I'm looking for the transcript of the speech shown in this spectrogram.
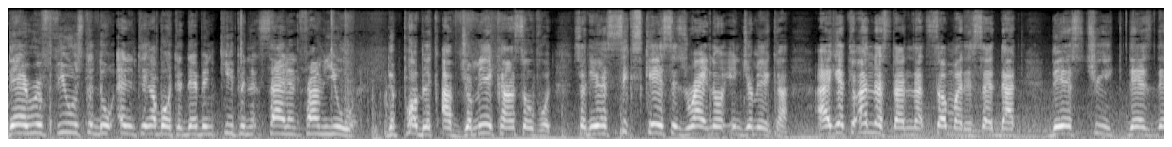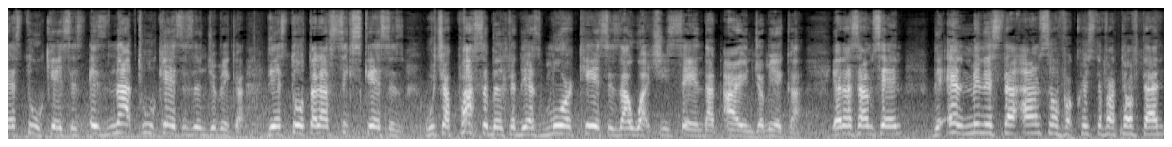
they refuse to do anything about it. They've been keeping it silent from you, the public of Jamaica and so forth. So there are six cases right now in Jamaica. I get to understand that somebody said that there's three, there's there's two cases. It's not two cases in Jamaica. There's total of six cases, which are possible to there's more cases than what she's saying that are in Jamaica. You understand what I'm saying? The health minister also for Christopher Tufton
